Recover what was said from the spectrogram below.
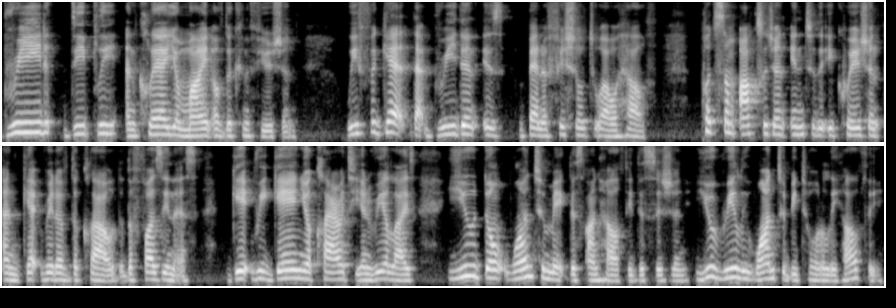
Breathe deeply and clear your mind of the confusion. We forget that breathing is beneficial to our health. Put some oxygen into the equation and get rid of the cloud, the fuzziness. Get, regain your clarity and realize you don't want to make this unhealthy decision. You really want to be totally healthy.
